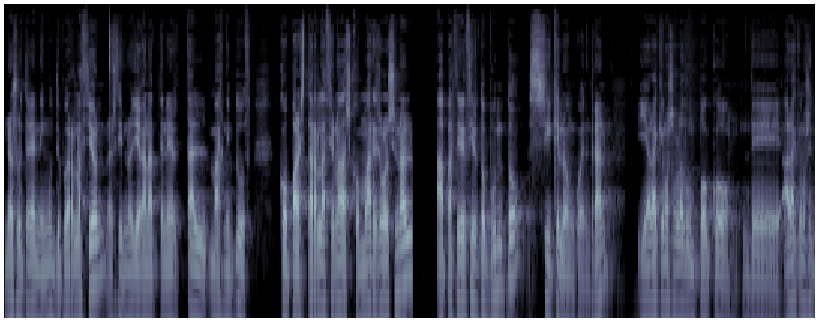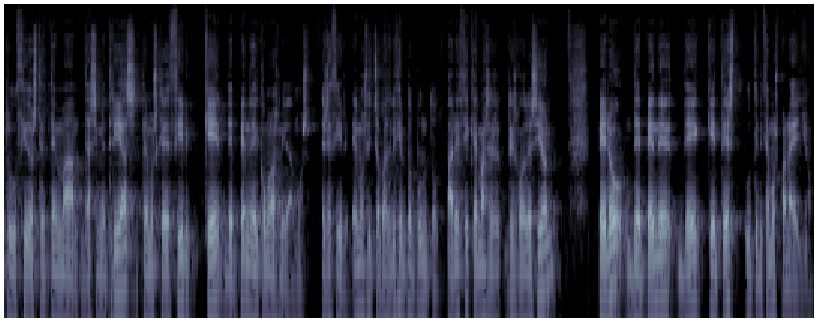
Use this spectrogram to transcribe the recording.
no suelen tener ningún tipo de relación, es decir, no llegan a tener tal magnitud como para estar relacionadas con más riesgo lesional, a partir de cierto punto sí que lo encuentran. Y ahora que hemos hablado un poco de, ahora que hemos introducido este tema de asimetrías, tenemos que decir que depende de cómo las midamos. Es decir, hemos dicho a partir de cierto punto parece que hay más riesgo de lesión, pero depende de qué test utilicemos para ello.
